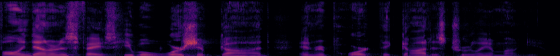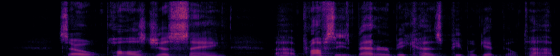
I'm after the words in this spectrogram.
falling down on his face, he will worship God and report that God is truly among you. So Paul's just saying uh, prophecy is better because people get built up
